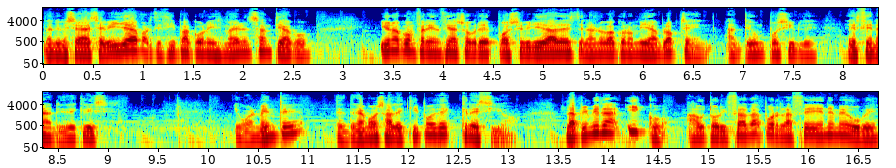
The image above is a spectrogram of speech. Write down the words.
La Universidad de Sevilla participa con Ismael Santiago y una conferencia sobre posibilidades de la nueva economía blockchain ante un posible escenario de crisis. Igualmente, tendremos al equipo de Cresio, la primera ICO autorizada por la CNMV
